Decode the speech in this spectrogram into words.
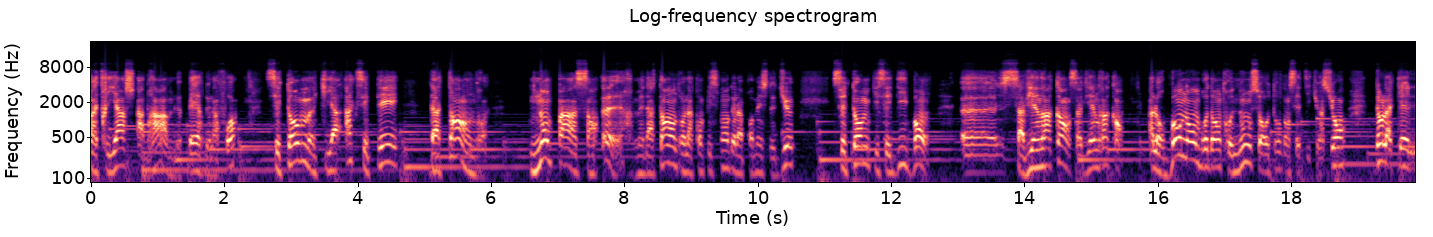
patriarche Abraham, le père de la foi, cet homme qui a accepté d'attendre, non pas sans heure, mais d'attendre l'accomplissement de la promesse de Dieu. Cet homme qui s'est dit, bon, euh, ça viendra quand, ça viendra quand? Alors, bon nombre d'entre nous se retrouvent dans cette situation dans laquelle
